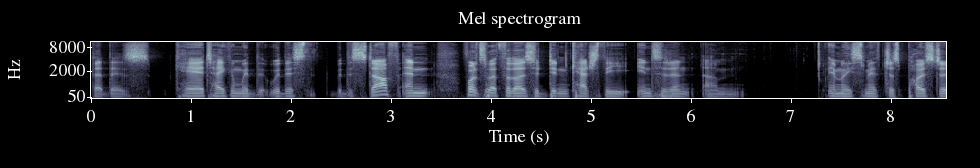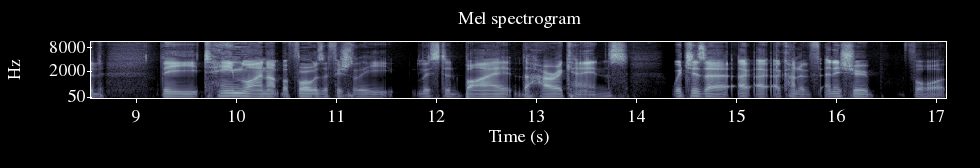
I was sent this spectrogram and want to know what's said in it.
that there's care taken with with this with this stuff. And for what it's worth, for those who didn't catch the incident, um, Emily Smith just posted the team lineup before it was officially listed by the Hurricanes, which is a, a, a kind of an issue for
